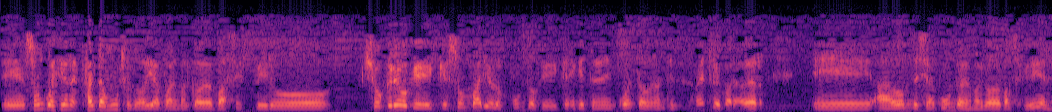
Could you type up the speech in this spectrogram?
Eh, son cuestiones, falta mucho todavía para el mercado de pases, pero yo creo que, son varios los puntos que, hay que tener en cuenta durante el semestre para ver eh, a dónde se apunta en el mercado de pases que viene.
